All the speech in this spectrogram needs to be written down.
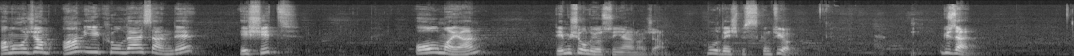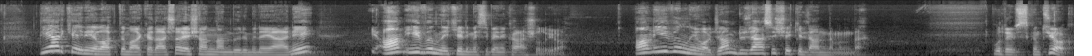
Ama hocam unequal dersen de eşit olmayan demiş oluyorsun yani hocam. Burada hiçbir sıkıntı yok. Güzel. Diğer kelimeye baktım arkadaşlar yaşanılan bölümüne yani. Unevenly kelimesi beni karşılıyor. Unevenly hocam düzensiz şekilde anlamında. Burada bir sıkıntı yok.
